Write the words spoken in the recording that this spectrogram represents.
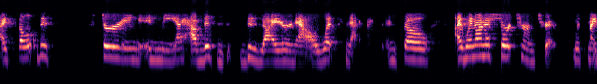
I felt this stirring in me. I have this desire now. What's next? And so I went on a short-term trip with my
